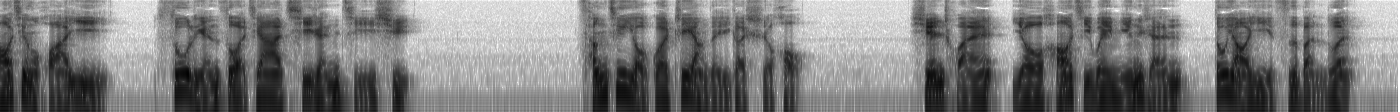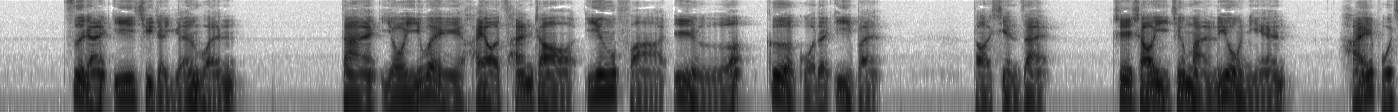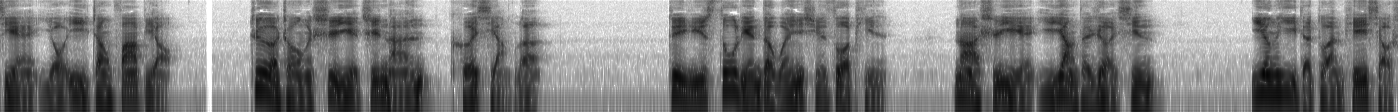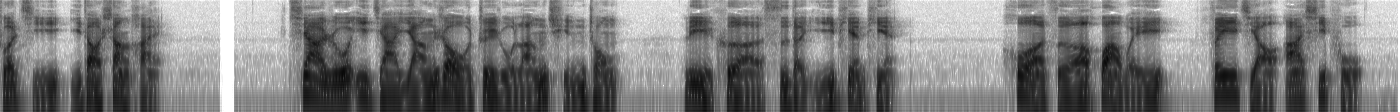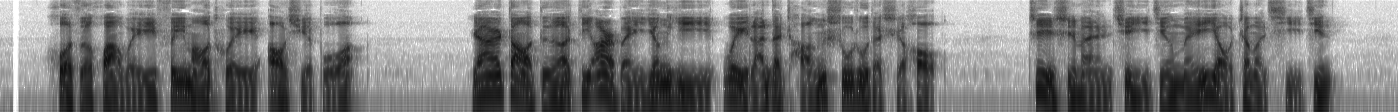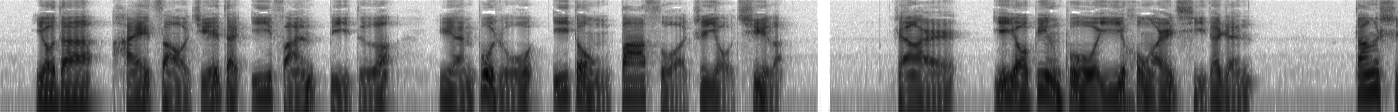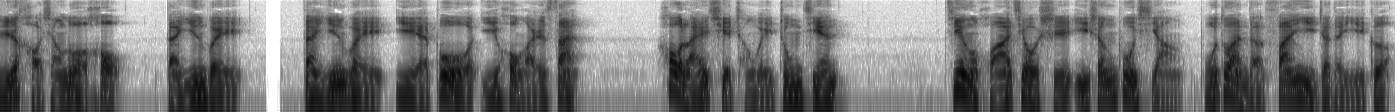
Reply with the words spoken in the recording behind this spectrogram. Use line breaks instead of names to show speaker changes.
陶敬华译苏联作家七人集序。曾经有过这样的一个时候，宣传有好几位名人都要译《资本论》，自然依据着原文，但有一位还要参照英法日俄各国的译本，到现在至少已经满六年，还不见有一章发表。这种事业之难，可想了。对于苏联的文学作品，那时也一样的热心。英译的短篇小说集一到上海，恰如一甲羊肉坠入狼群中，立刻撕得一片片，或则化为飞脚阿西普，或则化为飞毛腿奥雪伯。然而到得第二本英译蔚蓝的城输入的时候，志士们却已经没有这么起劲，有的还早觉得伊凡彼得远不如伊动巴索之有趣了。然而也有并不一哄而起的人，当时好像落后，但因为但因为也不一哄而散。后来却成为中间，静华就是一声不响、不断的翻译着的一个。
